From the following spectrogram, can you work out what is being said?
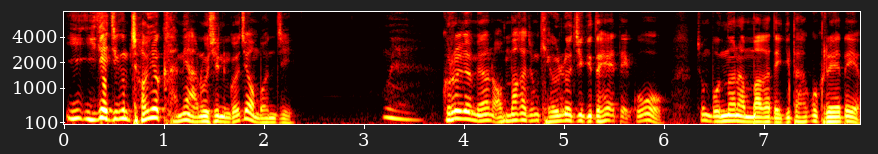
이, 이게 지금 전혀 감이 안 오시는 거죠, 뭔지. 그러려면 엄마가 좀 게을러지기도 해야 되고, 좀 못난 엄마가 되기도 하고 그래야 돼요.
